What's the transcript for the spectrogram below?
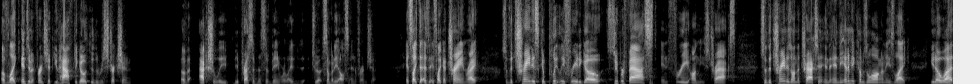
of like intimate friendship, you have to go through the restriction of actually the oppressiveness of being related to somebody else in friendship. It's like, the, it's like a train, right? So the train is completely free to go super fast and free on these tracks. So the train is on the tracks, and, and the enemy comes along and he's like, you know what?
